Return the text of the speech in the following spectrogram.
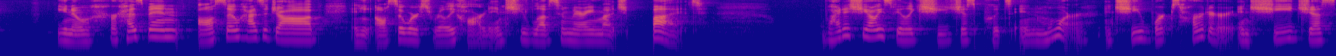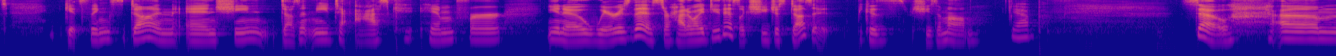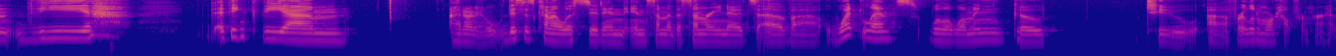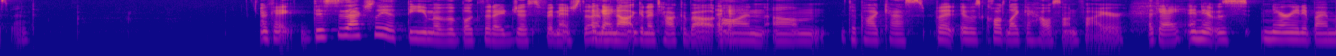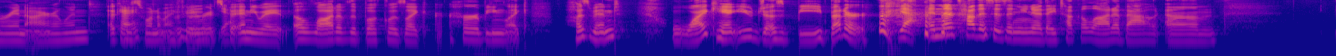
you know her husband also has a job and he also works really hard and she loves him very much but why does she always feel like she just puts in more and she works harder and she just gets things done and she doesn't need to ask him for you know where is this or how do i do this like she just does it because she's a mom Yep. so um the i think the um i don't know this is kind of listed in in some of the summary notes of uh, what lengths will a woman go to uh, for a little more help from her husband Okay, this is actually a theme of a book that I just finished that Okay. I'm not going to talk about Okay. on um, the podcast, but it was called Like a House on Fire. okay And it was narrated by Marin Ireland. Okay. It's one of my favorites. yeah. But anyway, a lot of the book was like her being like, husband, why can't you just be better? yeah and that's how this is and you know they talk a lot about um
